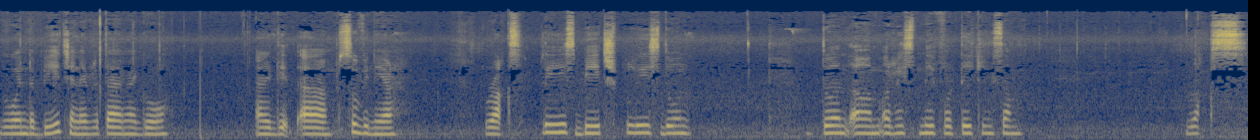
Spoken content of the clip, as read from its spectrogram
go in the beach and every time I go I get a souvenir rocks. Please beach please don't don't um, arrest me for taking some rocks.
